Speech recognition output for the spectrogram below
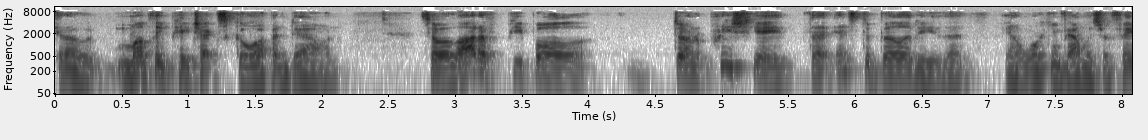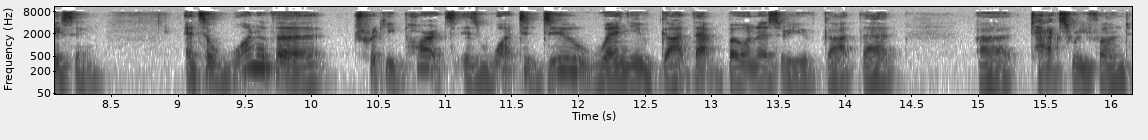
you know, monthly paychecks go up and down. So, a lot of people don't appreciate the instability that, you know, working families are facing. And so, one of the tricky parts is what to do when you've got that bonus or you've got that uh, tax refund?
